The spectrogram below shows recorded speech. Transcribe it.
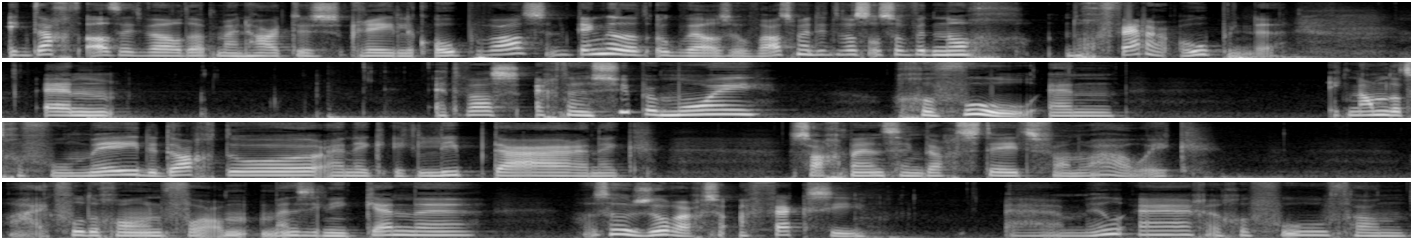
ik dacht altijd wel dat mijn hart dus redelijk open was. ik denk dat dat ook wel zo was. Maar dit was alsof het nog, nog verder opende. En het was echt een super mooi gevoel. En ik nam dat gevoel mee de dag door. En ik, ik liep daar en ik zag mensen. En ik dacht steeds van wauw, ik, ik voelde gewoon voor mensen die ik niet kende. Zo zorg, zo affectie. Um, heel erg een gevoel van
